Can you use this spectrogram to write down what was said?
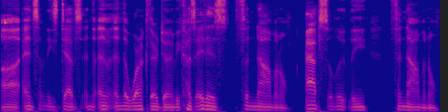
uh, and some of these devs and, and and the work they're doing because it is phenomenal, absolutely phenomenal.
